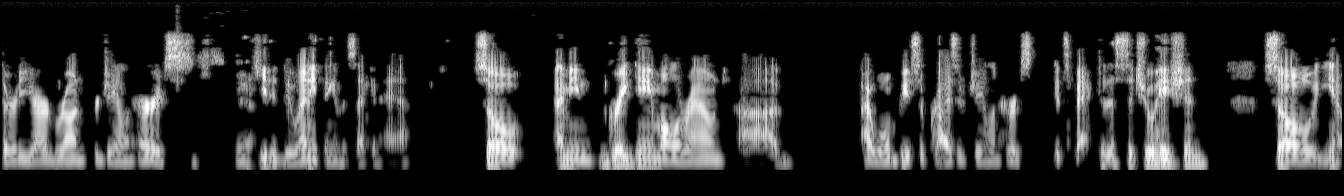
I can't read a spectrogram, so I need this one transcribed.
30 yard run for Jalen Hurts, yeah. he didn't do anything in the second half. So, I mean, great game all around. Uh, I won't be surprised if Jalen Hurts gets back to this situation. So, you know,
